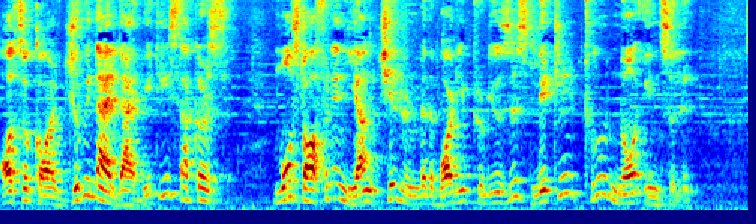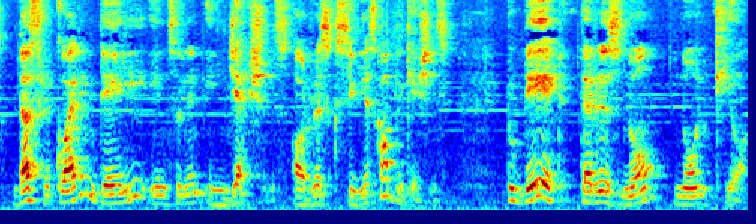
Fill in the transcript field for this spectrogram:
also called juvenile diabetes, occurs most often in young children where the body produces little to no insulin, thus requiring daily insulin injections or risk serious complications. To date, there is no known cure.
